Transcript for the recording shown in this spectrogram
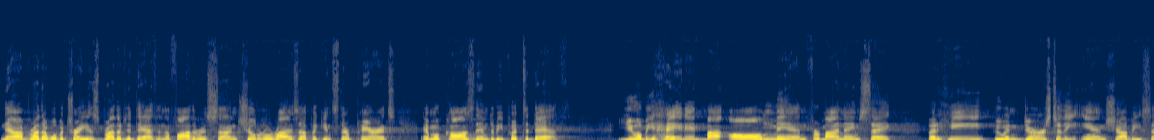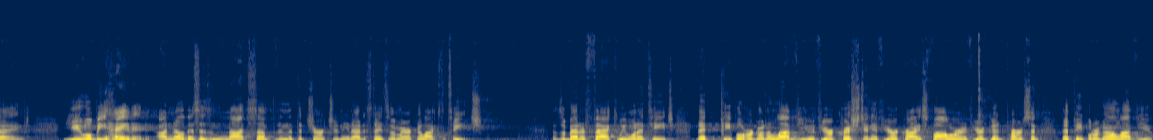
Now a brother will betray his brother to death, and the father his son. Children will rise up against their parents and will cause them to be put to death. You will be hated by all men for my name's sake, but he who endures to the end shall be saved. You will be hated. I know this is not something that the church in the United States of America likes to teach. As a matter of fact, we want to teach that people are going to love you. If you're a Christian, if you're a Christ follower, if you're a good person, that people are going to love you.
